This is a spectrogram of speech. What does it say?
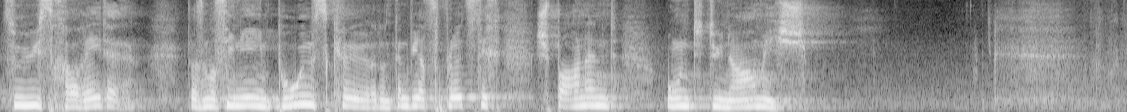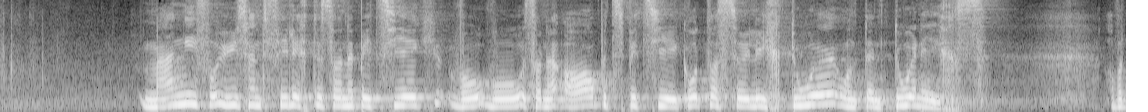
zu uns reden kann. Dass man seine Impulse hören und dann wird es plötzlich spannend und dynamisch. Manche von uns haben vielleicht so eine Beziehung, wo, wo so eine Arbeitsbeziehung. Gott, was soll ich tun? Und dann tue ich's. Aber,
